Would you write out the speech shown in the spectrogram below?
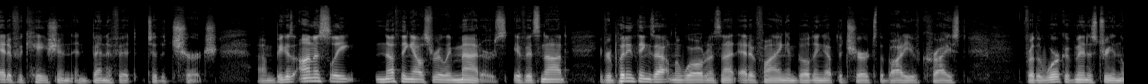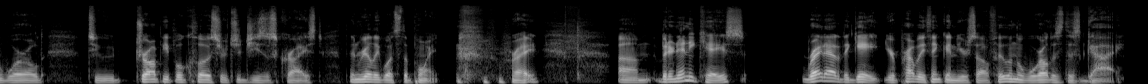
edification and benefit to the church. Um, because honestly, nothing else really matters if it's not if you're putting things out in the world and it's not edifying and building up the church, the body of Christ, for the work of ministry in the world to draw people closer to Jesus Christ, then really what's the point, right? Um, but in any case, right out of the gate, you're probably thinking to yourself, who in the world is this guy?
